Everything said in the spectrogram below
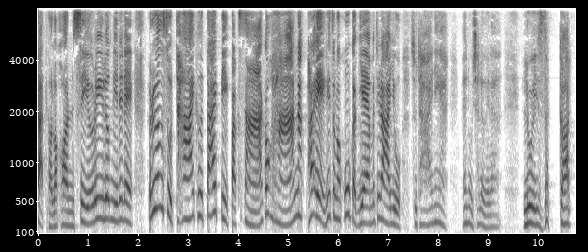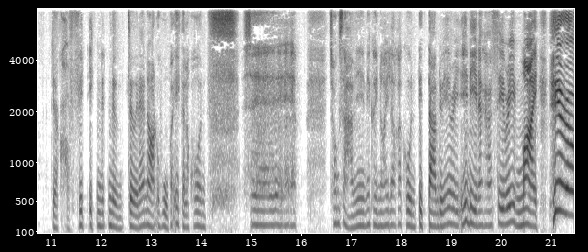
จัดของละครซีรีส์เรื่องนี้นั่นเอง เรื่องสุดท้ายคือใต้ปีกปักษาก็หานักพระเอกที่จะมาคู่กับแยมมัธิราอยู่ สุดท้ายเนี่ยแม่หนูเฉลยแล้วลุยสกอต เดี๋ยวขอฟิตอีกนิดหนึ่งเจอแน่นอน โอ้โห พระเอกแต่ละคนเซฟช่องสามนี่ไม่เคยน้อยแล้วค่ะคุณ ติดตามดูให้ให้ดีนะคะ ซีรีส์ My Hero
